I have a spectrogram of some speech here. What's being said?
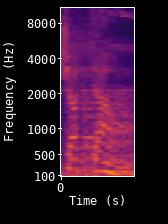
Shut down.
